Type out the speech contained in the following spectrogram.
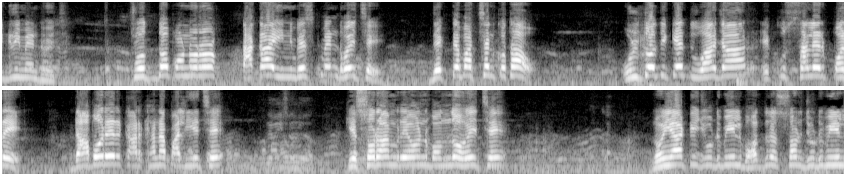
এগ্রিমেন্ট হয়েছে। চোদ্দ পনেরো টাকা ইনভেস্টমেন্ট হয়েছে দেখতে পাচ্ছেন কোথাও? উল্টো দিকে দু হাজার একুশ সালের পরে ডাবরের কারখানা পালিয়েছে। কেশোরাম রেওন বন্ধ হয়েছে। Naihati jute mill Bhadreswar jute mill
